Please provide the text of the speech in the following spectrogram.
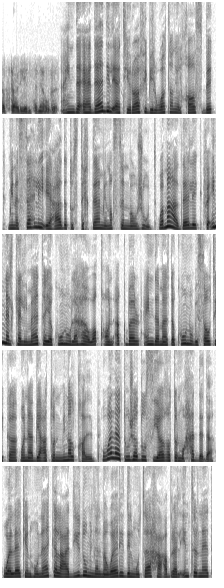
custodians and elders. عند إعداد الاعتراف بالوطن الخاص بك من السهل إعادة استخدام نص موجود ومع ذلك فإن الكلمات يكون لها وقع أكبر عندما تكون بصوتك ونابعة من القلب ولا توجد صياغة محددة ولكن هناك العديد من الموارد المتاحة عبر الإنترنت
